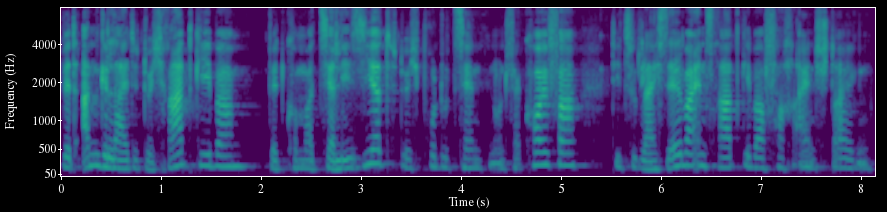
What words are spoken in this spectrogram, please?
wird angeleitet durch Ratgeber, wird kommerzialisiert durch Produzenten und Verkäufer, die zugleich selber ins Ratgeberfach einsteigen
